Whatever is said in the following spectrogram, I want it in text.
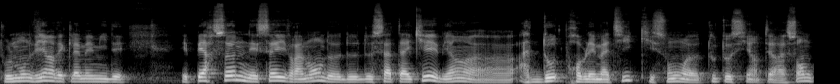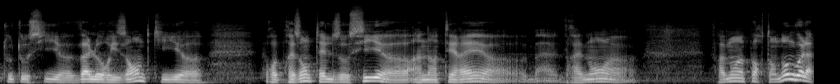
Tout le monde vient avec la même idée et personne n'essaye vraiment de, s'attaquer eh bien euh, à d'autres problématiques qui sont euh, tout aussi intéressantes, tout aussi euh, valorisantes, qui représentent elles aussi un intérêt bah, vraiment vraiment important. Donc voilà,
